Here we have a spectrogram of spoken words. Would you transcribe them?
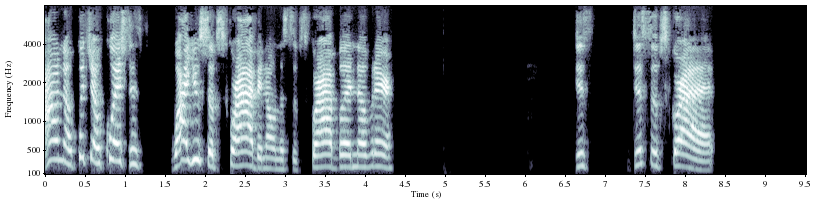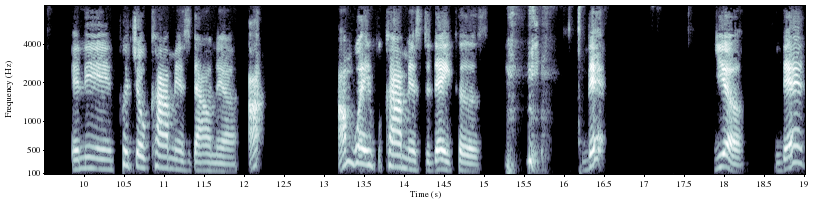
I don't know. Put your questions. Why you subscribing on the subscribe button over there? Just just subscribe and then put your comments down there. I, I'm waiting for comments today because that, yeah, that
